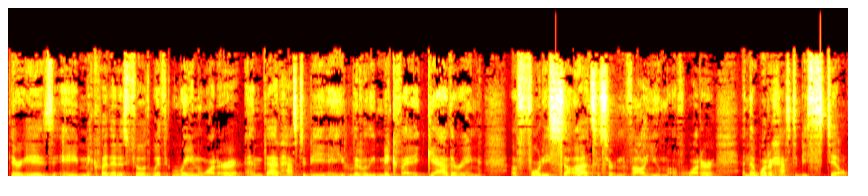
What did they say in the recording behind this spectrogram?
There is a mikvah that is filled with rainwater, and that has to be a literally mikvah, a gathering of forty sa'ah. It's a certain volume of water, and that water has to be still.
